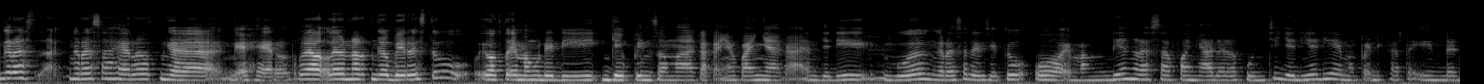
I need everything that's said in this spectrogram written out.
ngerasa ngerasa Harold nggak nggak Harold. Le- Leonard nggak beres tuh waktu emang udah digepin sama kakaknya Vanya kan. Jadi gue ngerasa dari situ oh emang dia ngerasa Vanya adalah kunci jadi dia emang PDKT-in dan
